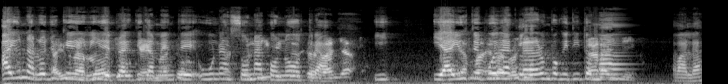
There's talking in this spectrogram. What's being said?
Hay un arroyo que divide prácticamente una zona con otra. y, y ahí usted puede aclarar un poquitito más. ¿Vale?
